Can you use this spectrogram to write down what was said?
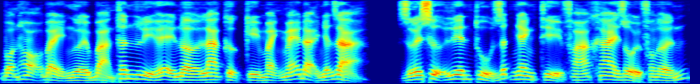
bọn họ bảy người bản thân lì hệ n là cực kỳ mạnh mẽ đại nhẫn giả, dưới sự liên thủ rất nhanh thì phá khai rồi phong ấn.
